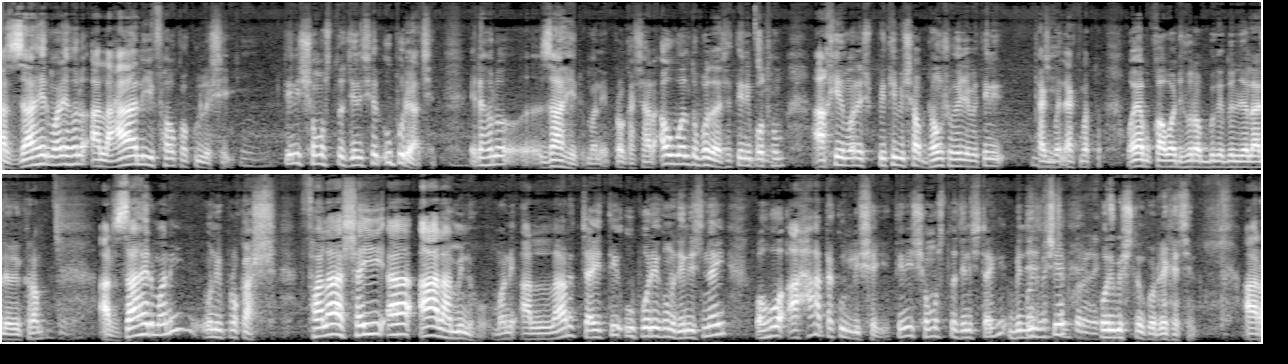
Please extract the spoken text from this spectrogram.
আর জাহির মানে হলো আল আলী ফাউকাকুল্লা সেই তিনি সমস্ত জিনিসের উপরে আছেন। এটা হলো জাহির মানে প্রকাশ। আর আউ্বাল তো বোঝা যাচ্ছে তিনি প্রথম আখির মানে পৃথিবী সব ধ্বংস হয়ে যাবে তিনি থাকবেন একমাত্র। ওয়াব কাওয়াজ হুরব্বিকে দুল জালালি ওয়াল ইকরাম। আর জাহের মানে উনি প্রকাশ। ফালা শাইআ আলা মিনহু। মানে আল্লাহর চাইতে উপরে কোনো জিনিস নেই। ওহু আহা কুল্লি শাই। তিনি সমস্ত জিনিসটাকে জিনিসকে পরিবেষ্টন করে রেখেছেন। আর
